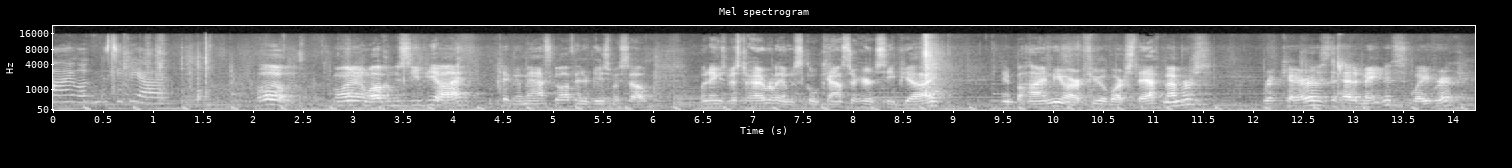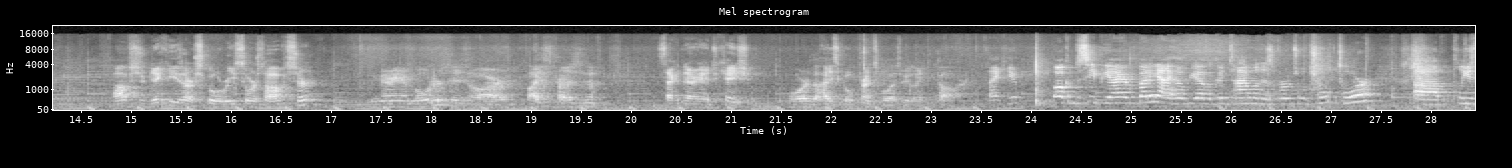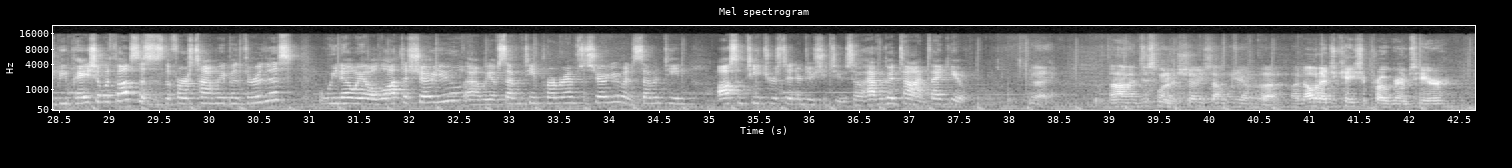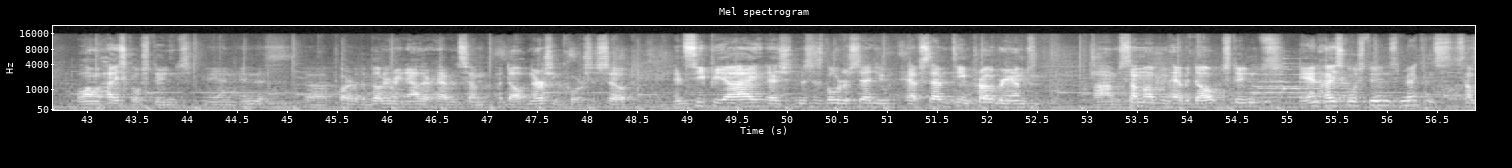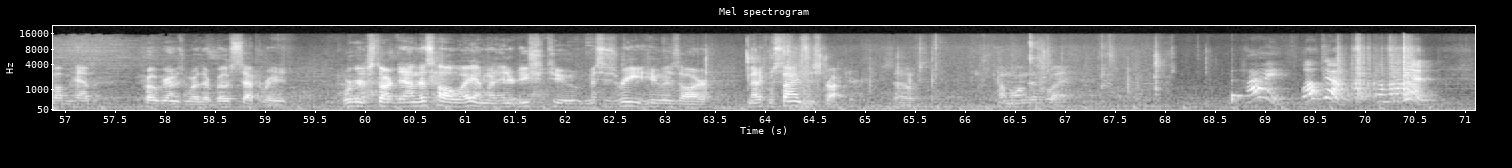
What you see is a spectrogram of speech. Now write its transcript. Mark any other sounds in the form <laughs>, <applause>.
Hi, welcome to CPI. Hello, good morning and welcome to CPI. Take my mask off, introduce myself. My name is Mr. Heverly. I'm the school counselor here at CPI. And behind me are a few of our staff members. Rick Kara is the head of maintenance, wave Rick. Officer Dickey is our school resource officer. Marianne Boulders is our vice president of secondary education, or the high school principal as we like to call her. Thank you. Welcome to CPI, everybody. I hope you have a good time on this virtual tour. Uh, please be patient with us. This is the first time we've been through this. We know we have a lot to show you. Uh, we have 17 programs to show you and 17 awesome teachers to introduce you to. So have a good time. Thank you. Okay. Uh, I just wanted to show you something. We have uh, adult education programs here along with high school students. And in this uh, part of the building right now, they're having some adult nursing courses. So in CPI, as Mrs. Boulder said, you have 17 programs. Um, some of them have adult students and high school students mixed, and some of them have programs where they're both separated. We're going to start down this hallway. I'm going to introduce you to Mrs. Reed, who is our medical science instructor. So come on this way. Hi, welcome. Come on in.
